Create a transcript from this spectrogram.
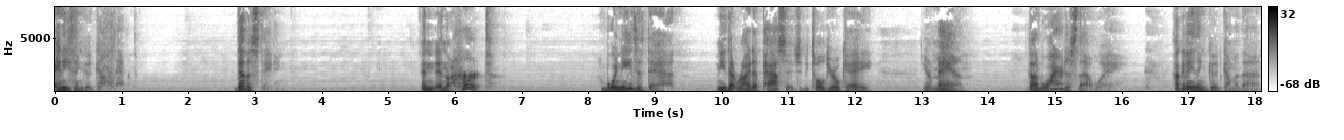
anything good come of that? Devastating. And, and the hurt. A boy needs his dad. need that rite of passage to be told you're okay. You're a man. God wired us that way. How could anything good come of that?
